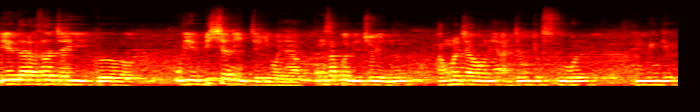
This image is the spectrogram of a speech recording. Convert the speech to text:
이에 따라서 저희 그 우리의 미션이 저기 뭐냐 공사법 1조에 있는 광물자원의 안정적 수급을 국민 경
